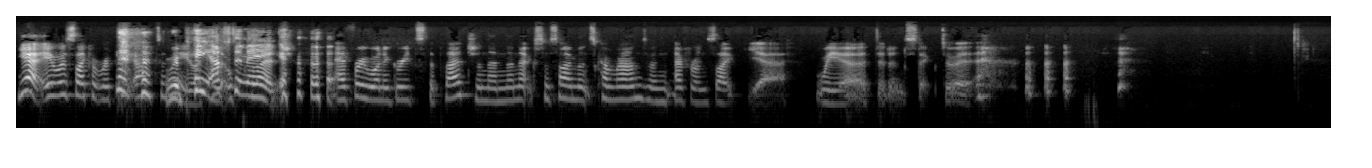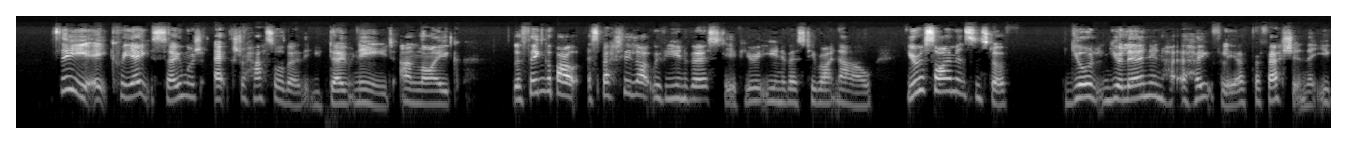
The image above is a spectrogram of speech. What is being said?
yeah, it was like a repeat after me. repeat little after me. everyone agreed to the pledge and then the next assignments come round and everyone's like yeah we uh, didn't stick to it See, it creates so much extra hassle though that you don't need. And like the thing about, especially like with university, if you're at university right now, your assignments and stuff, you're you're learning hopefully a profession that you're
